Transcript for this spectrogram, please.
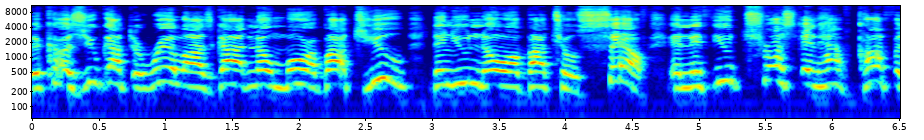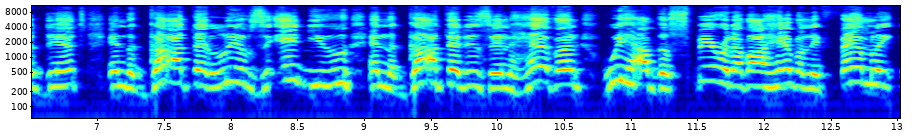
because you got to realize God know more about you than you know about yourself. And if you trust and have confidence in the God that lives in you and the God that is in heaven, we have the spirit of our heavenly family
